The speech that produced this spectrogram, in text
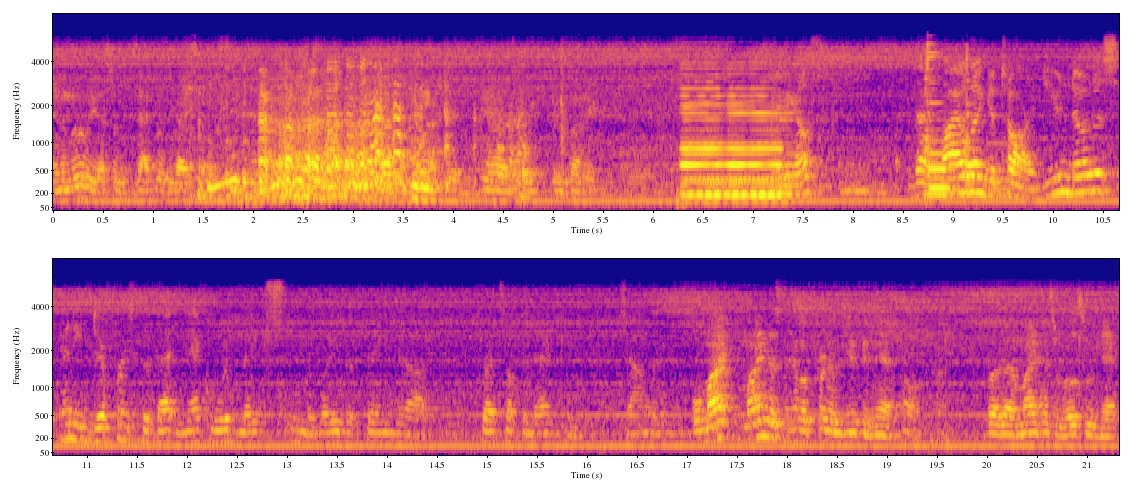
And in the movie, that's what exactly what the guy said. yeah, it's pretty funny. Anything else? That violin guitar, do you notice any difference that that neck wood makes in the way the thing uh, frets up the neck and sounds? Well, mine, mine doesn't have a Pernambuco neck, Oh, but uh, mine has a rosewood neck.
